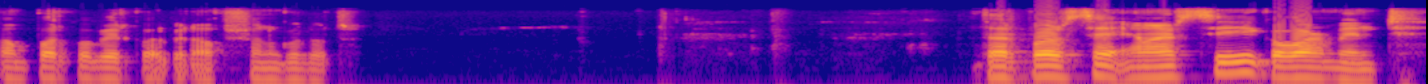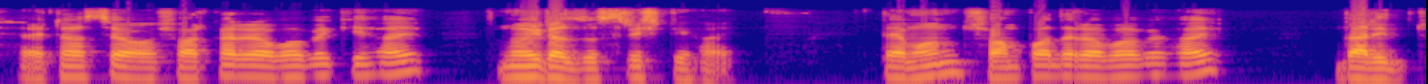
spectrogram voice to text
সম্পর্ক বের করবেন অপশনগুলোর। তারপর হচ্ছে এনআরসি গভর্নমেন্ট, এটা হচ্ছে সরকারের অভাবে কি হয়? নৈরাজ্য সৃষ্টি হয়। তেমন সম্পদের অভাবে হয় দারিদ্র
